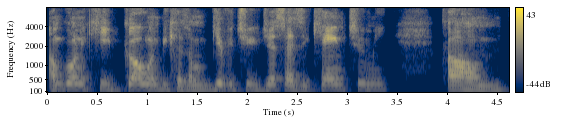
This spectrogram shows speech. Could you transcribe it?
I'm going to keep going because I'm going to give it to you just as it came to me. Um,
